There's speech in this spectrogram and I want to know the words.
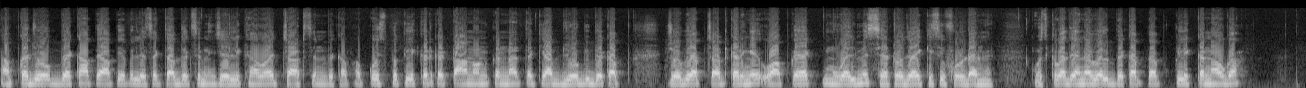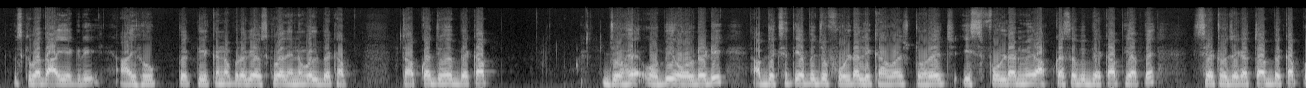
आपका जो बैकअप है, आप यहाँ पे ले सकते हैं। आप देख सकते नीचे लिखा हुआ है चार्ट्स एंड बैकअप आपको इस पर क्लिक करके टर्न ऑन करना है ताकि आप जो भी बैकअप जो भी आप चार्ट करेंगे, वो आपका एक मोबाइल में सेट हो जाए किसी फोल्डर में। उसके बाद एनेबल बैकअप पे आपको क्लिक करना होगा। उसके बाद आई एग्री आई होप पे क्लिक करना पड़ेगा उसके बाद एनेबल बैकअप तो आपका जो है बैकअप जो है वो भी ऑलरेडी आप देख सकते हैं यहाँ पे जो फोल्डर लिखा हुआ है स्टोरेज इस फोल्डर में आपका सभी बैकअप यहाँ पे सेट हो जाएगा। तो आप बैकअप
